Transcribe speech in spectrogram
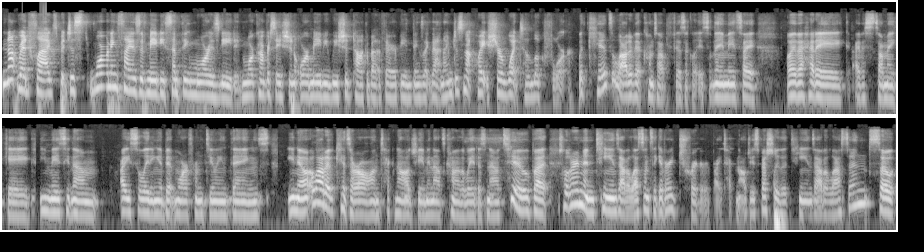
not red flags, but just warning signs of maybe something more is needed, more conversation, or maybe we should talk about therapy and things like that. And I'm just not quite sure what to look for. With kids, a lot of it comes out physically. So they may say, oh, I have a headache, I have a stomach ache. You may see them isolating a bit more from doing things. You know, a lot of kids are all on technology. I mean, that's kind of the way it is now, too. But children and teens, adolescents, they get very triggered by technology, especially the teens, adolescents. So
